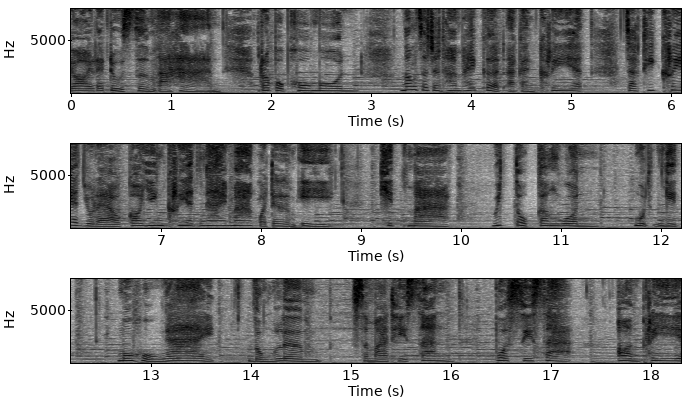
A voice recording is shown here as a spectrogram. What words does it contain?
ย่อยและดูดซึมอาหาร ระบบโฮอร์โมน นอกจากจะทำให้เกิดอาการเครียด จากที่เครียดอยู่แล้วก็ยิ่งเครียดง่ายมากกว่าเดิมอีก คิดมาก วิตกกังวล หงุดหงิด โมโหง่าย หลงเลิม สมาธิสั้น ปวดศีรษะ อ่อนเพลีย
